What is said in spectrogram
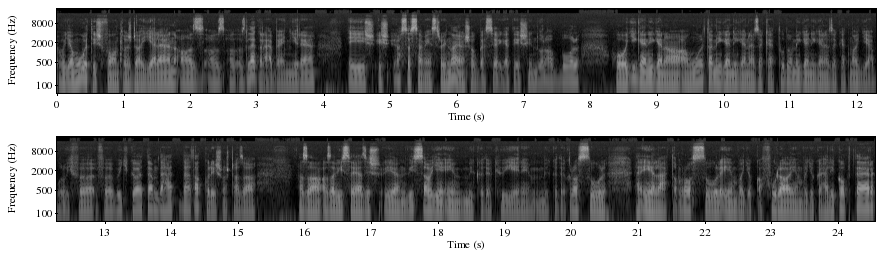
hogy a múlt is fontos, de a jelen az, az, az legalább ennyire, és, és azt hiszem észre, hogy nagyon sok beszélgetés indul abból, hogy igen, igen, a, a múltam, igen, igen, ezeket tudom, igen, igen, ezeket nagyjából úgy föl, fölbügyköltem, de hát, de hát akkor is most az a, az a, az a visszajelzés jön vissza, hogy én, én működök hülyén, én működök rosszul, én látom rosszul, én vagyok a fura, én vagyok a helikopter,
